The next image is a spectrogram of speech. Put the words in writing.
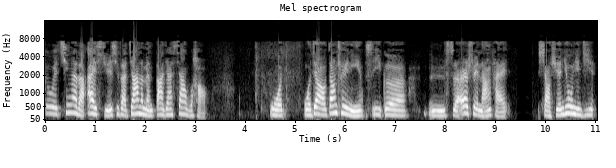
各位亲爱的爱学习的家人们，大家下午好。我我叫张翠玲，是一个嗯十二岁男孩，小学六年级，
